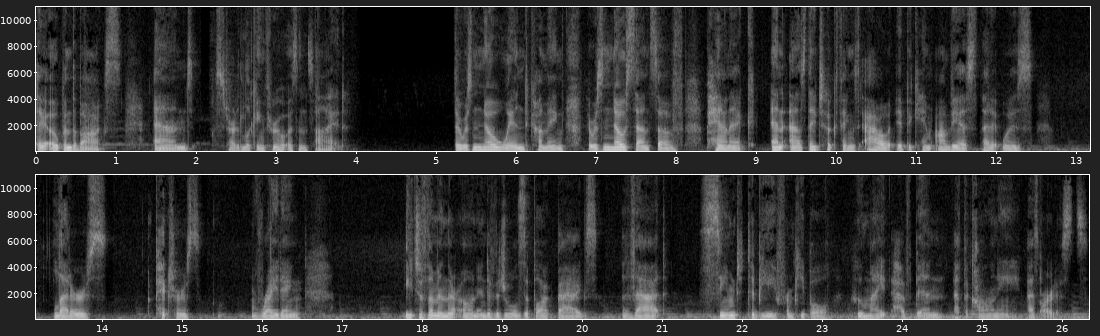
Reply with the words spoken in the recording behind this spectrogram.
they opened the box and started looking through what was inside there was no wind coming there was no sense of panic and as they took things out, it became obvious that it was letters, pictures, writing, each of them in their own individual Ziploc bags that seemed to be from people who might have been at the colony as artists.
